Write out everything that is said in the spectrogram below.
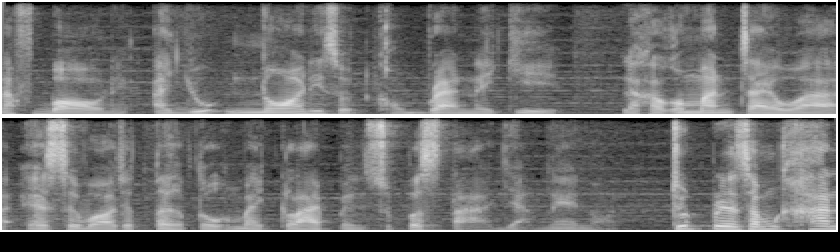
นักฟุตบอลเนี่ยอายุน้อยที่สุดของแบรนด์ไนกี้และเขาก็มั่นใจว่าเอสเซวาจะเติบโตขึ้นไปกลายเป็นซูเปอร์สตาร์อย่างแน่นอน จุดเปลี่ยนสำคัญ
